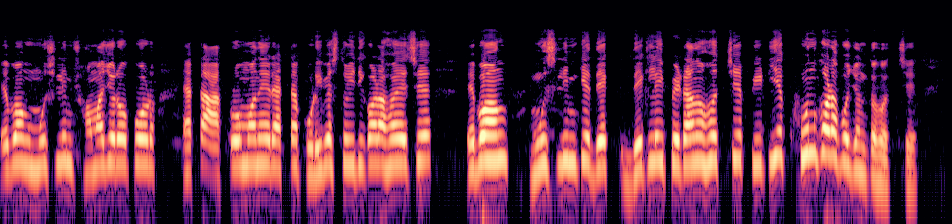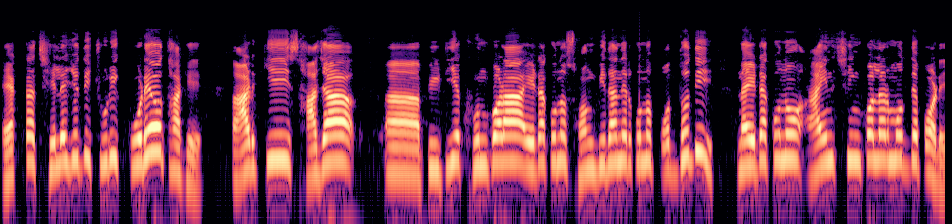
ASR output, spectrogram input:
এবং মুসলিম সমাজের ওপর একটা আক্রমণের একটা পরিবেশ তৈরি করা হয়েছে এবং মুসলিমকে দেখ, দেখলেই পেটানো হচ্ছে, পিটিয়ে খুন করা পর্যন্ত হচ্ছে। একটা ছেলে যদি চুরি করেও থাকে, তার কি সাজা পিটিয়ে খুন করা এটা কোনো সংবিধানের কোনো পদ্ধতি না এটা কোনো আইন শৃঙ্খলার মধ্যে পড়ে?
